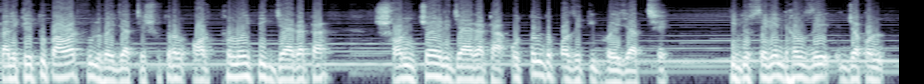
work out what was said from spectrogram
তাহলে কেতু পাওয়ারফুল হয়ে যাচ্ছে, সুতরাং অর্থনৈতিক জায়গাটা, সঞ্চয়ের জায়গাটা অত্যন্ত পজিটিভ হয়ে যাচ্ছে। কিন্তু সেকেন্ড হাউসে যখন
